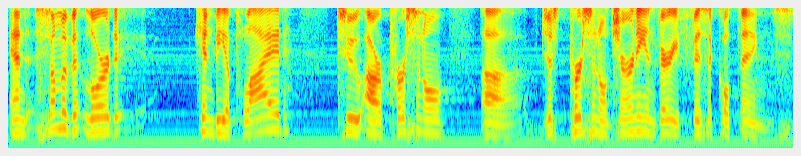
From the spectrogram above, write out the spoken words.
And some of it, Lord, can be applied to our personal, uh, just personal journey and very physical things.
